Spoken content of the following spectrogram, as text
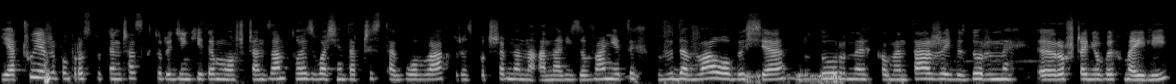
I ja czuję, że po prostu ten czas, który dzięki temu oszczędzam, to jest właśnie ta czysta głowa, która jest potrzebna na analizowanie tych, wydawałoby się, bzdurnych komentarzy i bzdurnych e, roszczeniowych maili,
